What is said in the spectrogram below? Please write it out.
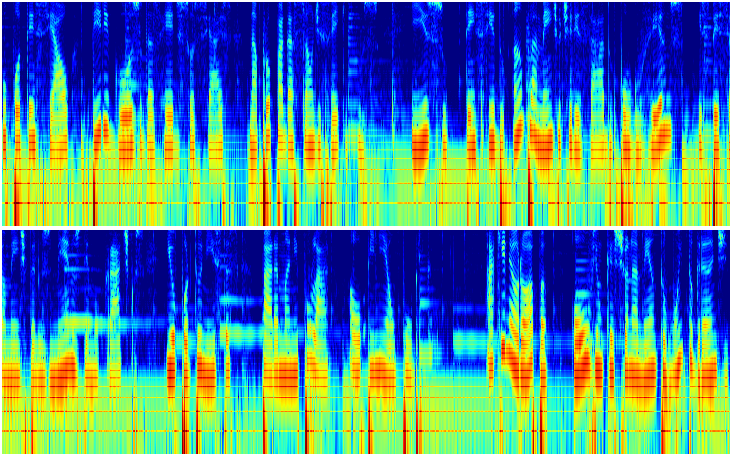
o potencial perigoso das redes sociais na propagação de fake news. E isso tem sido amplamente utilizado por governos, especialmente pelos menos democráticos e oportunistas, para manipular a opinião pública. Aqui na Europa, houve um questionamento muito grande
